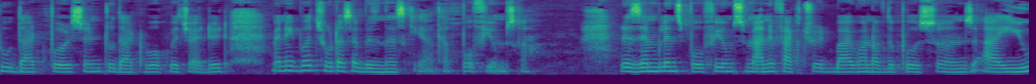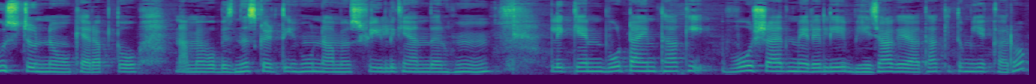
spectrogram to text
to that person to that work which I did मैंने एक बहुत छोटा सा बिज़नेस किया था परफ्यूम्स का। Resemblance perfumes manufactured by one of the persons I use to know खैर, अब तो ना मैं वो बिज़नेस करती हूँ, ना मैं उस फ़ील्ड के अंदर हूँ। लेकिन वो टाइम था कि वो शायद मेरे लिए भेजा गया था कि तुम ये करो,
